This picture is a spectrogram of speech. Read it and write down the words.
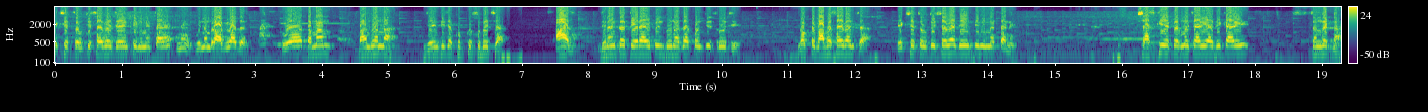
एकशे चौतीसाव्या जयंती निमित्ताने विनम्र अभिवादन व तमाम बांधवांना जयंतीच्या खूप खूप शुभेच्छा. आज दिनांक तेरा एप्रिल दोन हजार पंचवीस रोजी डॉक्टर बाबासाहेबांच्या एकशे चौतीसाव्या जयंती निमित्ताने शासकीय कर्मचारी अधिकारी संघटना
